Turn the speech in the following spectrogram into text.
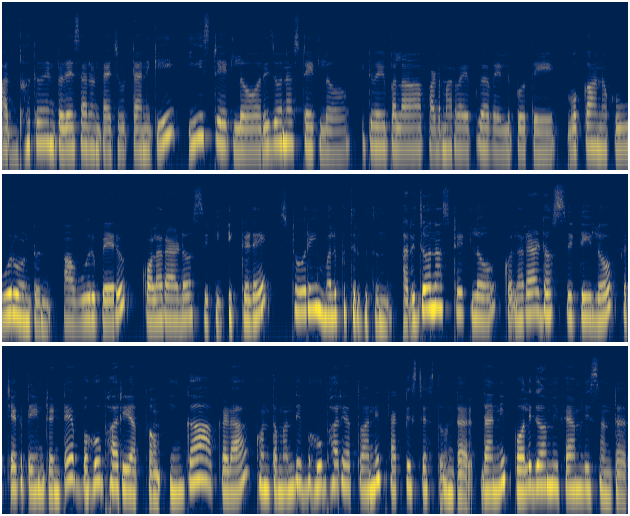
అద్భుతమైన ప్రదేశాలు ఉంటాయి చూడటానికి. ఈ స్టేట్లో అరిజోనా స్టేట్లో ఇటువైపు అలా పడమర వైపుగా వెళ్ళిపోతే ఒకనొక ఊరు ఉంటుంది. ఆ ఊరు పేరు కొలరాడో సిటీ. ఇక్కడే స్టోరీ మలుపు తిరుగుతుంది. అరిజోనా స్టేట్లో కొలరాడో సిటీలో ప్రత్యేకత ఏంటంటే బహుభార్యత్వం. ఇంకా అక్కడ కొంతమంది బహుభార్యత్వాన్ని ప్రాక్టీస్ చేస్తూ ఉంటారు. దాన్ని పోలిగామి ఫ్యామిలీస్ అంటారు.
